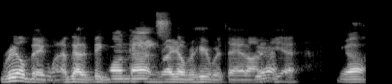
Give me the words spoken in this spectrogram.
real big one. I've got a big On painting right over here with that on Yeah. it. Yeah. Yeah,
